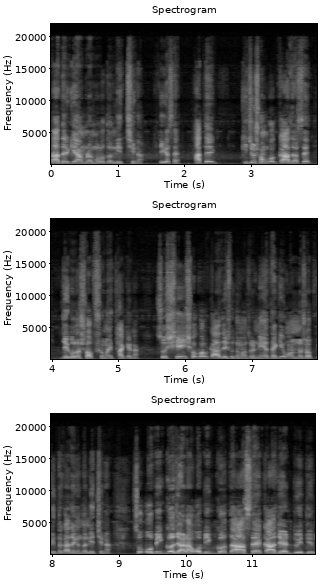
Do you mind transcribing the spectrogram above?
তাদেরকে আমরা মূলত নিচ্ছি না, ঠিক আছে? হাতে কিছু সংখ্যক কাজ আছে যেগুলো সব সময় থাকে না। সো সেই সকল কাজে শুধুমাত্র নিয়ে থাকি, অন্য সব কিন্তু কাজে কিন্তু নিচ্ছি না। সো অভিজ্ঞ যারা অভিজ্ঞতা আছে কাজের দুই তিন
